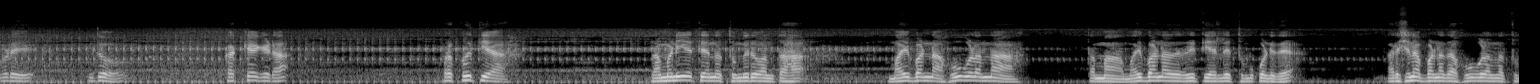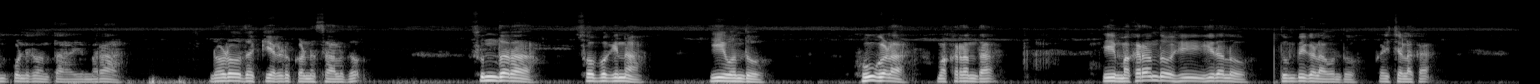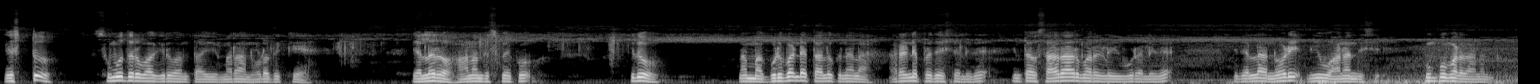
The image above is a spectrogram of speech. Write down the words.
ನೋಡಿ, ಇದು ಕಕ್ಕೆ ಗಿಡ. ಪ್ರಕೃತಿಯ ರಮಣೀಯತೆಯನ್ನು ತುಂಬಿರುವಂತಹ ಮೈಬಣ್ಣ ಹೂಗಳನ್ನು ತಮ್ಮ ಮೈಬಣ್ಣದ ರೀತಿಯಲ್ಲಿ ತುಂಬಿಕೊಂಡಿದೆ. ಅರಿಶಿನ ಬಣ್ಣದ ಹೂಗಳನ್ನು ತುಂಬಿಕೊಂಡಿರುವಂತಹ ಈ ಮರ ನೋಡುವುದಕ್ಕೆ ಎರಡು ಕಣ್ಣು ಸಾಲದು. ಸುಂದರ ಸೊಬಗಿನ ಈ ಒಂದು ಹೂಗಳ ಮಕರಂದ. ಈ ಮಕರಂದು ಹೀರಲು ದುಂಬಿಗಳ ಒಂದು ಕೈಚಳಕ. ಎಷ್ಟು ಸುಮಧುರವಾಗಿರುವಂಥ ಈ ಮರ ನೋಡೋದಕ್ಕೆ ಎಲ್ಲರೂ ಆನಂದಿಸಬೇಕು. ಇದು ನಮ್ಮ ಗುಡಿಬಂಡೆ ತಾಲೂಕಿನಲ್ಲ ಅರಣ್ಯ ಪ್ರದೇಶದಲ್ಲಿದೆ. ಇಂಥವು ಸಾವಿರಾರು ಮರಗಳು ಈ ಊರಲ್ಲಿದೆ. ಇದೆಲ್ಲ ನೋಡಿ ನೀವು ಆನಂದಿಸಿ. ಗುಂಪು ಮರದ ಆನಂದ.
